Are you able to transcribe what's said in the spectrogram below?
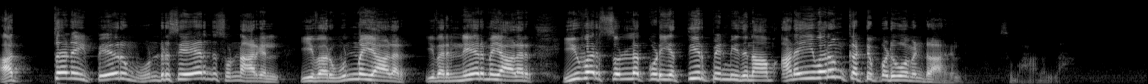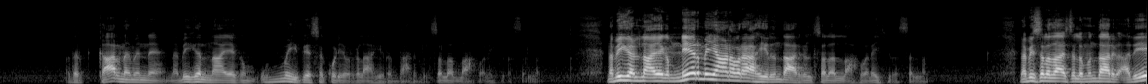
அத் அத்தனை பேரும் ஒன்று சேர்ந்து சொன்னார்கள் இவர் உண்மையாளர் இவர் நேர்மையாளர் இவர் சொல்லக்கூடிய தீர்ப்பின் மீது நாம் அனைவரும் கட்டுப்படுவோம் என்றார்கள். சுபஹானல்லா அதற்கு காரணம் என்ன? நபிகள் நாயகம் உண்மை பேசக்கூடியவர்களாக இருந்தார்கள் சல்லல்லாஹ் அலைஹி வசல்லம் நபிகள் நாயகம் நேர்மையானவராக இருந்தார்கள் சல்லல்லாஹ் அலைஹி வசல்லம் நபி ஸல்லல்லாஹு வந்தார்கள். அதே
